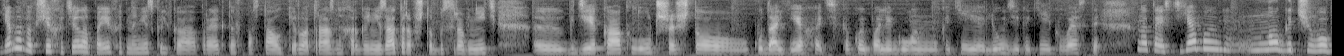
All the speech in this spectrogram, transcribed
Я бы вообще хотела поехать на несколько проектов по сталкеру от разных организаторов, чтобы сравнить, э, где как лучше, что, куда ехать, какой полигон, какие люди, какие квесты. Ну, то есть я бы много чего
